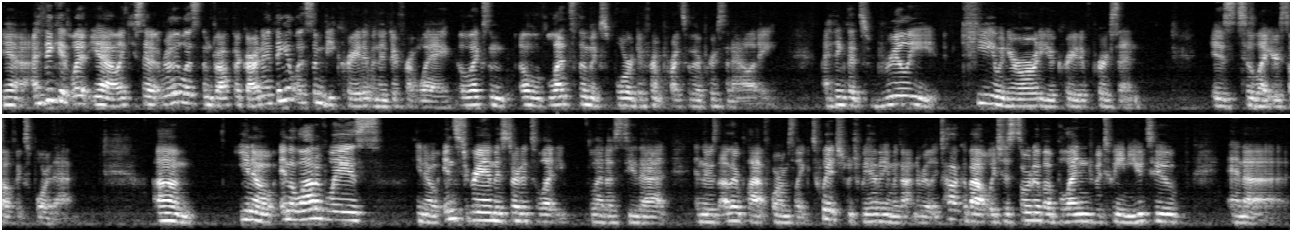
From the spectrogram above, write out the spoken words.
Yeah, I think it let yeah, like you said, it really lets them drop their guard. And I think it lets them be creative in a different way. It lets them it lets them explore different parts of their personality. I think that's really key when you're already a creative person, is to let yourself explore that. Um, you know, in a lot of ways, you know, Instagram has started to let you, let us do that, and there's other platforms like Twitch, which we haven't even gotten to really talk about, which is sort of a blend between YouTube and a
